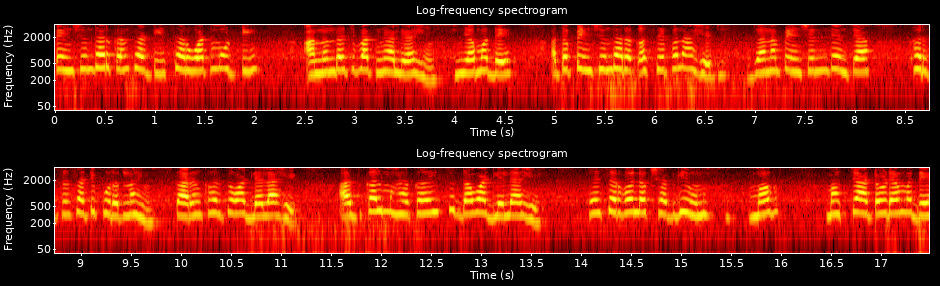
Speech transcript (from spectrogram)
पेन्शनधारकांसाठी सर्वात मोठी आनंदाची बातमी आली आहे. यामध्ये आता पेन्शनधारक असे पण आहेत ज्यांना पेन्शन त्यांच्या खर्चासाठी पुरत नाही कारण खर्च वाढलेला आहे. आजकाल महागाईसुद्धा वाढलेली आहे. हे सर्व लक्षात घेऊन मग मागच्या आठवड्यामध्ये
